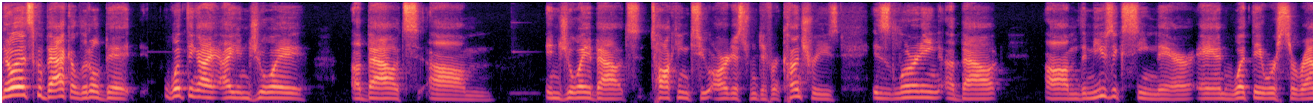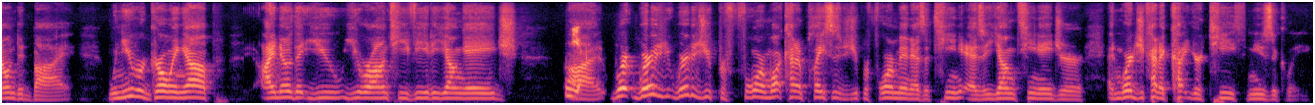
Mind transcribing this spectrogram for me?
No, let's go back a little bit. One thing I, I enjoy about um, enjoy about talking to artists from different countries is learning about um, the music scene there and what they were surrounded by. When you were growing up, I know that you you were on TV at a young age. Yeah. Uh, where where did you, where did you perform? What kind of places did you perform in as a teen as a young teenager? And where did you kind of cut your teeth musically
